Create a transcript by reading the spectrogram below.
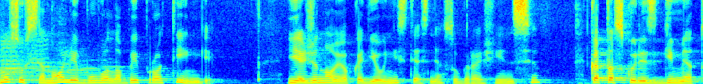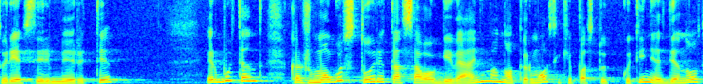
Mūsų senoliai buvo labai protingi. Jie žinojo, kad jaunystės nesugražinsi, kad tas, kuris gimė, turės ir mirti. Ir būtent, kad žmogus turi tą savo gyvenimą nuo pirmos iki paskutinės dienos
